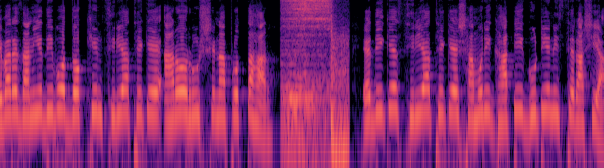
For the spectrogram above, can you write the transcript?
এবারে জানিয়ে দিব দক্ষিণ সিরিয়া থেকে আরও রুশ সেনা প্রত্যাহার। এদিকে সিরিয়া থেকে সামরিক ঘাঁটি গুটিয়ে নিচ্ছে রাশিয়া।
